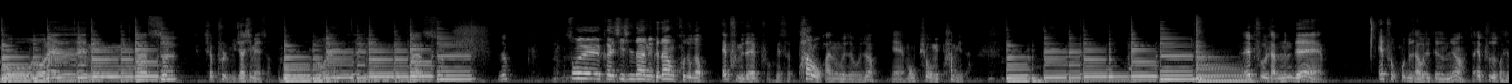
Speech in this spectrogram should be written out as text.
도도렐레 미 미 파 솔 셔플 유지하시면서 솔까지 치신 다음에 그 다음 코드가 F입니다 F. 그래서 파로 가는 거죠 그죠? 예 목표음이 파입니다. F를 잡는데 F 코드 잡으실 때는요 자, F도 다시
